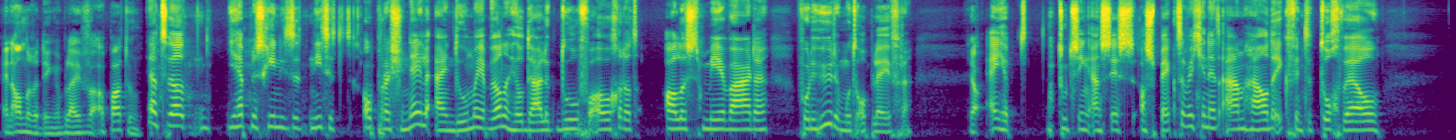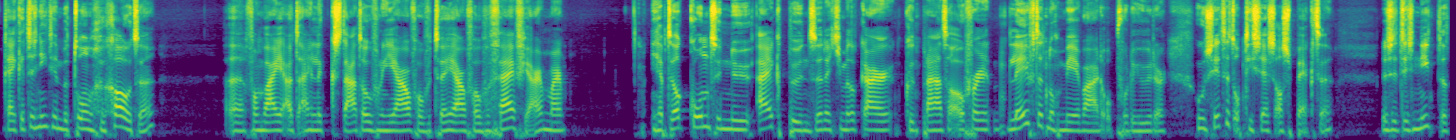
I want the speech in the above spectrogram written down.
En andere dingen blijven we apart doen. Ja, terwijl je hebt misschien niet het, niet het operationele einddoel... maar je hebt wel een heel duidelijk doel voor ogen... dat alles meerwaarde voor de huurder moet opleveren. Ja. En je hebt toetsing aan zes aspecten, wat je net aanhaalde. Ik vind het toch wel. Kijk, het is niet in beton gegoten. Uh, van waar je uiteindelijk staat over een jaar of over twee jaar of over vijf jaar. Maar je hebt wel continu eikpunten dat je met elkaar kunt praten over. Leeft het nog meerwaarde op voor de huurder? Hoe zit het op die zes aspecten? Dus het is niet dat,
